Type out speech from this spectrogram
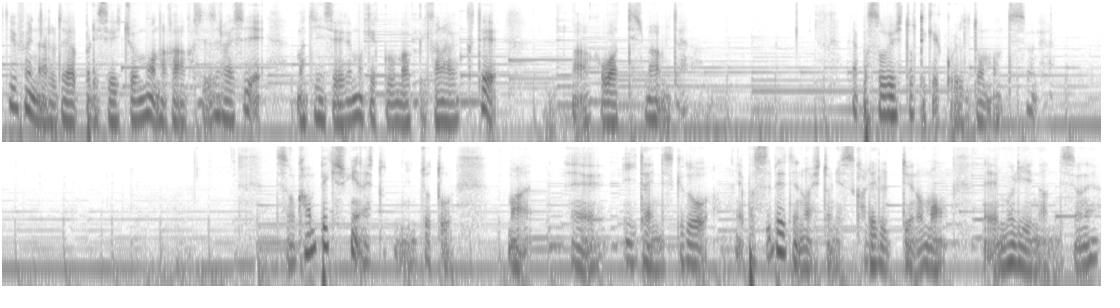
っていう風になるとやっぱり成長もなかなかしづらいし、まあ人生でも結構うまくいかなくて、まあ終わってしまうみたいな。やっぱそういう人って結構いると思うんですよね。その完璧主義な人にちょっと、まあ、えー、言いたいんですけど、やっぱ全ての人に好かれるっていうのも、えー、無理なんですよね。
